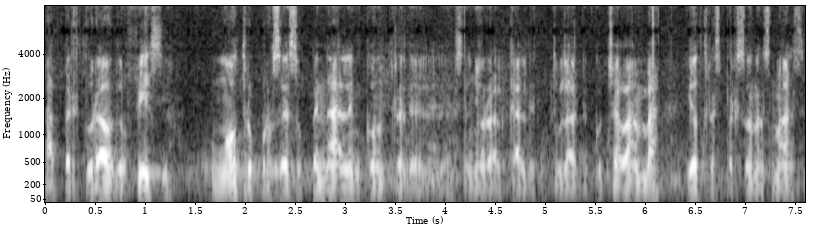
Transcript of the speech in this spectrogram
Aperturado de oficio un otro proceso penal en contra del señor alcalde titular de Cochabamba y otras personas más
